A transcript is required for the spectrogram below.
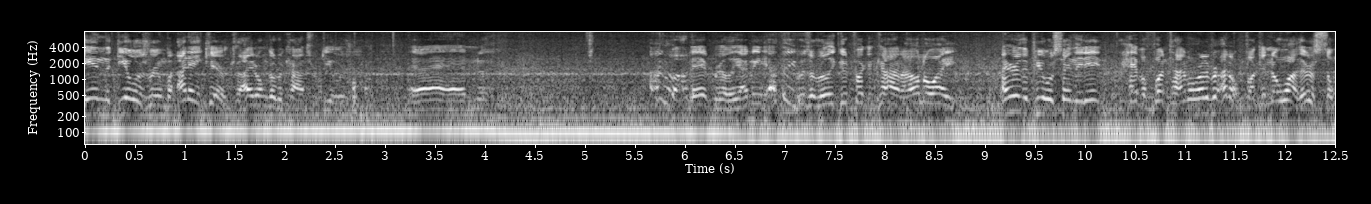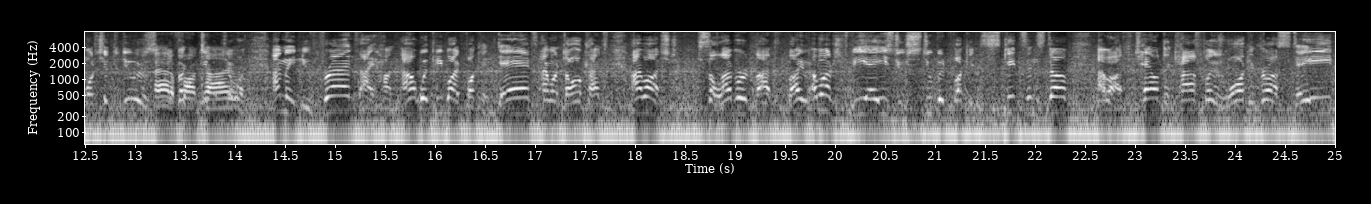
in the dealer's room, but I didn't care because I don't go to concert for dealer's room. And I don't know about it really. I mean, I think it was a really good fucking con. I don't know why. I heard that people were saying they didn't have a fun time or whatever. I don't fucking know why. There was so much shit to do. There was so I had a fun time. I made new friends. I hung out with people. I fucking danced. I went to all kinds. I watched celebrity. I watched VAs do stupid fucking skits and stuff. I watched talented cosplayers walk across stage.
